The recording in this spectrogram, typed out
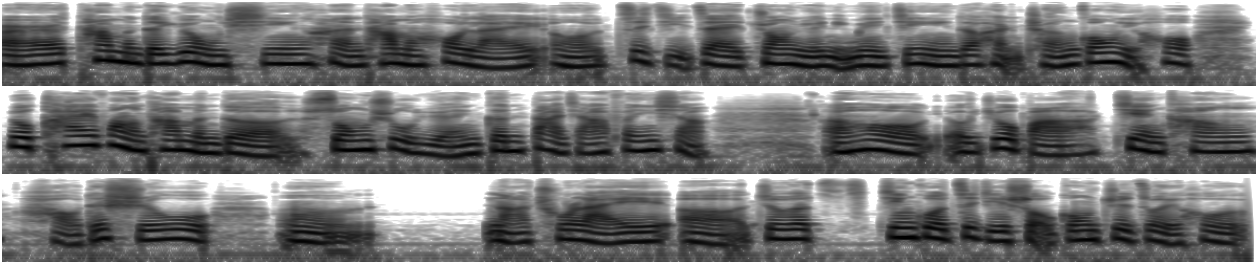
而他们的用心和他们后来呃自己在庄园里面经营的很成功以后，又开放他们的松树园跟大家分享，然后又又把健康好的食物嗯拿出来呃，就是经过自己手工制作以后，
